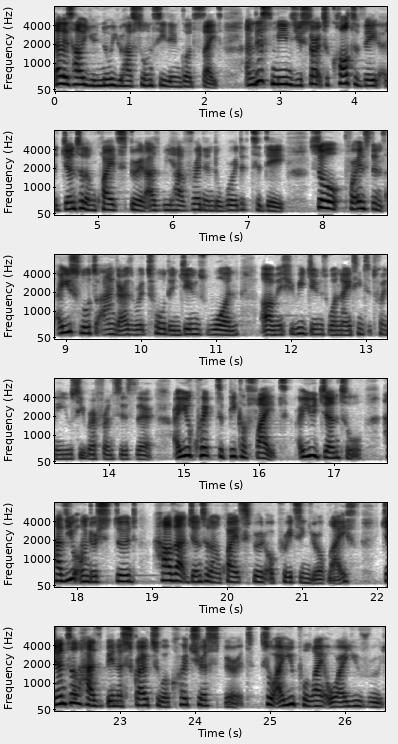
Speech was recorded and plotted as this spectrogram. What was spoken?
That is how you know you have sown seed in God's sight. And this means you start to cultivate a gentle and quiet spirit as we have read in the word today. So, for instance, are you slow to anger as we're told in James 1 um, if you read James 1 19 to 20, you'll see references there. Are you quick to pick a fight? Are you gentle? Have you understood how that gentle and quiet spirit operates in your life. Gentle has been ascribed to a courteous spirit. So are you polite or are you rude?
